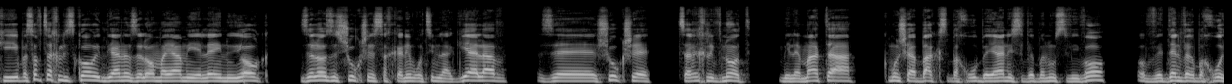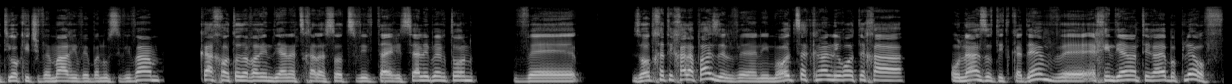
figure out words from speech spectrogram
כי בסוף צריך לזכור, אינדיאנה זה לא מיאמי, LA, ניו יורק, זה לא איזה שוק ששחקנים רוצים להגיע אליו, זה שוק שצריך לבנות מלמטה, כמו שהבאקס בחרו ביאניס ובנו סביבו, ודנבר בחרו את יוקיץ' ומרי ובנו סביבם, ככה אותו דבר אינדיאנה צריכה לעשות סביב טייריס הליברטון, וזו עוד חתיכה לפאזל, ואני מאוד סקרן לראות איך העונה הזאת תתקדם ואיך אינדיאנה תיראה בפלייאוף.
